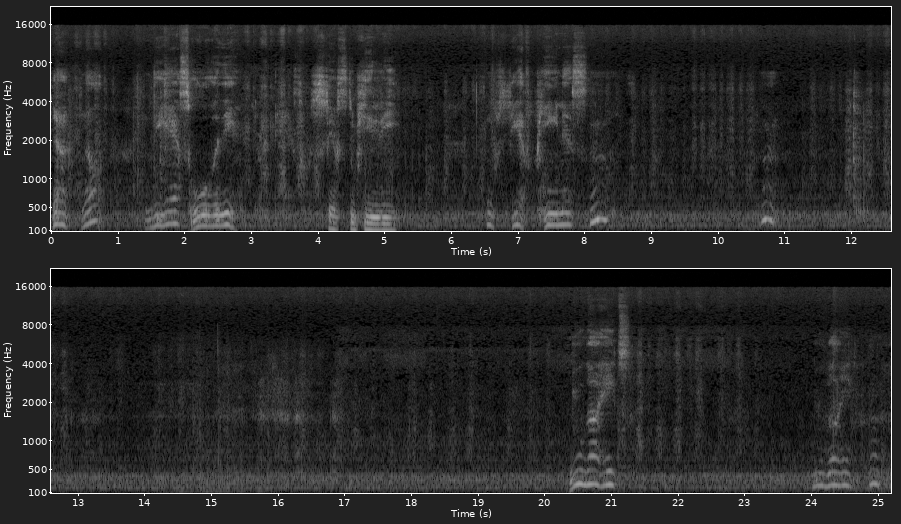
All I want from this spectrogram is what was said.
Yeah, no, The asshole there. Chef Stupidity. Oh, Chef Penis. Hmm? Hmm. You got hates. You got hate. Hmm.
